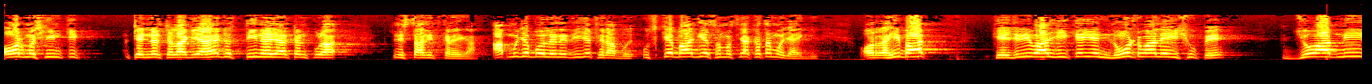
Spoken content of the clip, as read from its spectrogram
और मशीन की टेंडर चला गया है जो तीन हज़ार टन कूड़ा निस्तारित करेगा। आप मुझे बोल लेने दीजिए, फिर आप बोल। उसके बाद ये समस्या खत्म हो जाएगी। और रही बात केजरीवाल जी के ये नोट वाले इशू पे, जो आदमी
